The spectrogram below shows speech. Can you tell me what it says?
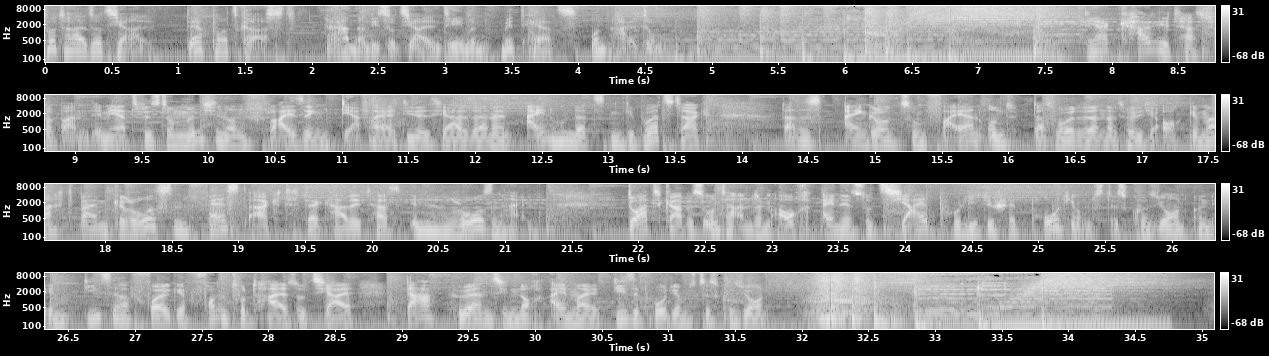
Total Sozial, der Podcast. Ran an die sozialen Themen mit Herz und Haltung. Der Caritas-Verband im Erzbistum München und Freising, der feiert dieses Jahr seinen 100. Geburtstag. Das ist ein Grund zum Feiern und das wurde dann natürlich auch gemacht beim großen Festakt der Caritas in Rosenheim. Dort gab es unter anderem auch eine sozialpolitische Podiumsdiskussion und in dieser Folge von Total Sozial, da hören Sie noch einmal diese Podiumsdiskussion.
